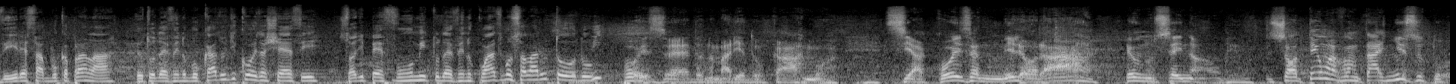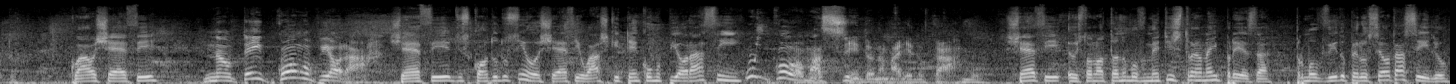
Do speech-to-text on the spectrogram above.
vira essa boca pra lá. Eu tô devendo um bocado de coisa, chefe. Só de perfume, tô devendo quase meu salário todo. Pois é, dona Maria do Carmo. Se a coisa melhorar, eu não sei não, viu? Só tem uma vantagem nisso tudo. Qual, chefe? Não tem como piorar. Chefe, discordo do senhor, chefe. Eu acho que tem como piorar sim. Como assim, dona Maria do Carmo? Chefe, eu estou notando um movimento estranho na empresa, promovido pelo seu Otacílio.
